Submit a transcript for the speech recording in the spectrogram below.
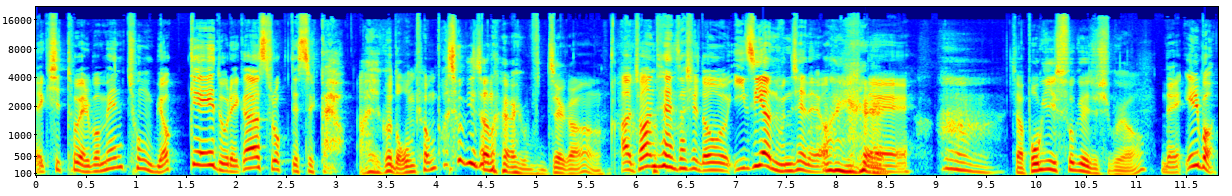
Éxito 앨범엔 총 몇 개의 노래가 수록됐을까요? 아, 이거 너무 편파적이잖아요, 이거 문제가. 아, 저한테는 사실 너무 easy한 문제네요. 아, 예. 네. 자, 보기 소개해 주시고요. 네, 1번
